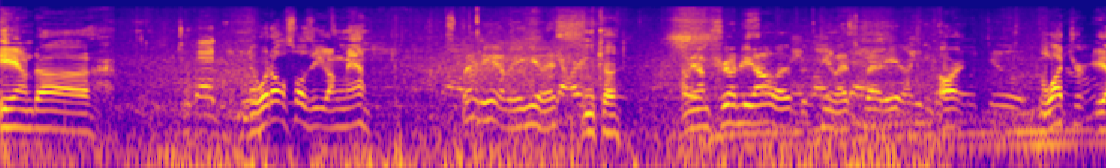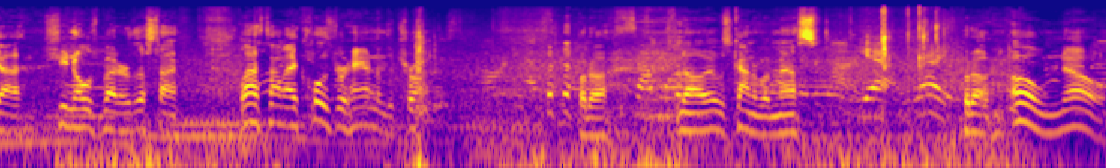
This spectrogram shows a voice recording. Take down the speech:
And uh, no- What else was it, young man? That's about it. I mean, yeah, that's, Okay. I mean, I'm sure I need all of it, but you know, that's about it. I can, All right. Watch her. Yeah, she knows better this time. Last time I closed her hand in the trunk. But uh, no, it was kind of a mess. Yeah, right. But uh, oh no.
